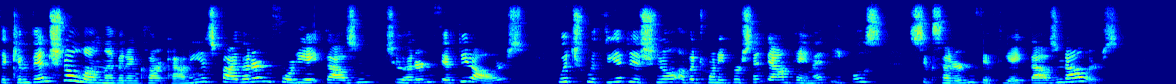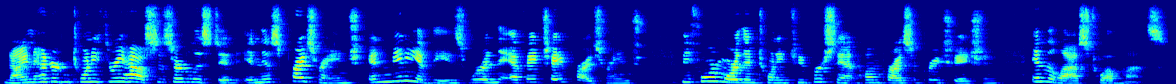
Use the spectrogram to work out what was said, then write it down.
The conventional loan limit in Clark County is $548,250, which, with the additional of a 20% down payment, equals $658,000. 923 houses are listed in this price range, and many of these were in the FHA price range before more than 22% home price appreciation in the last 12 months.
